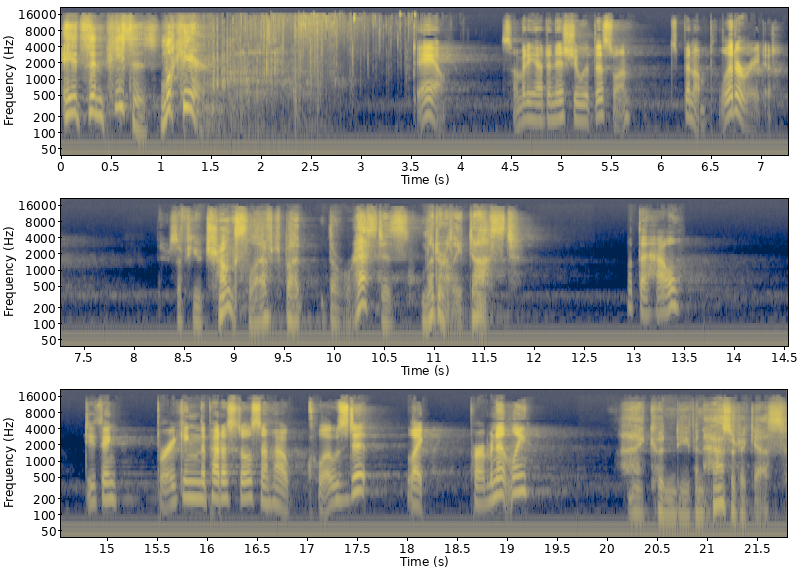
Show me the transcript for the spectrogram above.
It's in pieces! Look here! Damn. Somebody had an issue with this one. It's been obliterated. There's a few chunks left, but the rest is literally dust. What the hell? Do you think breaking the pedestal somehow closed it? Like, permanently? I couldn't even hazard a guess.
